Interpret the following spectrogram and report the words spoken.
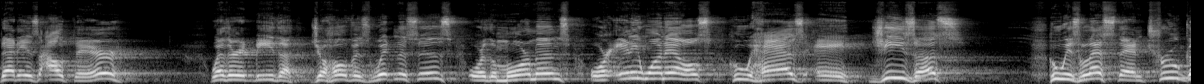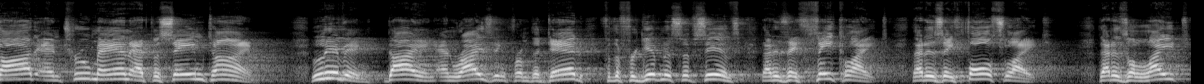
that is out there, whether it be the Jehovah's Witnesses or the Mormons or anyone else who has a Jesus who is less than true God and true man at the same time, living, dying, and rising from the dead for the forgiveness of sins. That is a fake light, that is a false light, that is a light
